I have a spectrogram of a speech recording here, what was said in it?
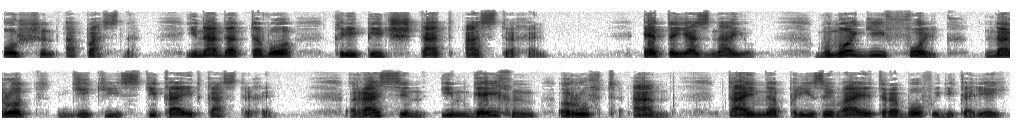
очень опасно, и надо от того крепить штат Астрахань. Это я знаю. Многие фольк, народ дикий стекает к Астрахань. Расин им гейхм руфт ан тайно призывает рабов и дикарей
